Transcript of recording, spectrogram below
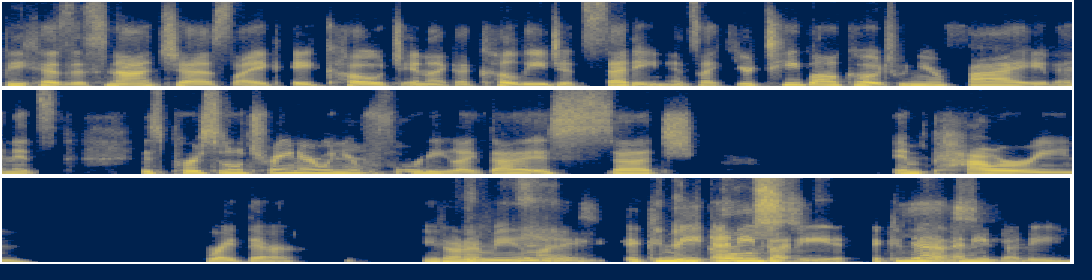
because it's not just like a coach in like a collegiate setting. It's like your T-ball coach when you're 5 and it's this personal trainer when you're 40. Like that is such empowering right there. You know what it I mean? Is. Like it can be goes, anybody. It can yes, be anybody.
